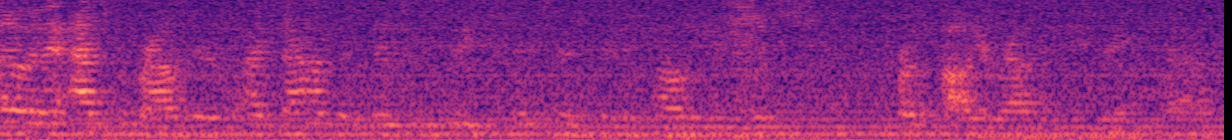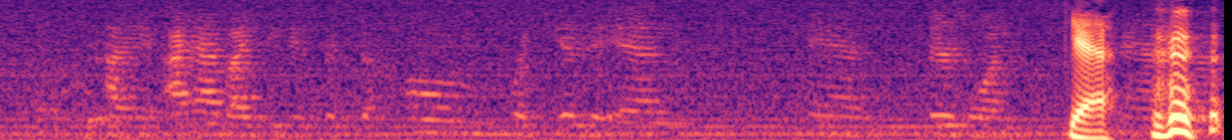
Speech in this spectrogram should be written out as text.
Oh, and then as for browsers, I found that there's usually extensions that can tell you which protocol your browser's using. So I, I have IPv6 at home, like end to end, and there's one. Yeah. And, uh, it lets me know, like, hey, you're accessing like this over IPv6. And you're like, cool, I'm in the future. Do you notice any difference in the OS, I guess, processing? Just thinking like, let's say you're doing pieces of jump on equal and V6, is it, is it like a huge amount more uh, process?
